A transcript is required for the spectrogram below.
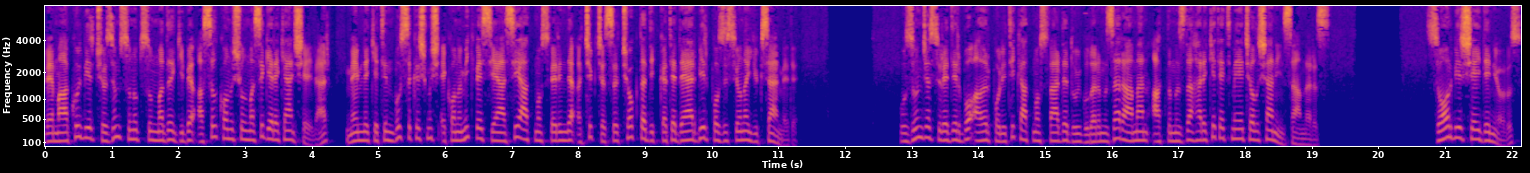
ve makul bir çözüm sunup sunmadığı gibi asıl konuşulması gereken şeyler, memleketin bu sıkışmış ekonomik ve siyasi atmosferinde açıkçası çok da dikkate değer bir pozisyona yükselmedi. Uzunca süredir bu ağır politik atmosferde duygularımıza rağmen aklımızda hareket etmeye çalışan insanlarız. Zor bir şey deniyoruz,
